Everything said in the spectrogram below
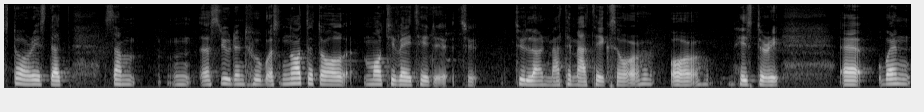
stories that some mm, a student who was not at all motivated to to learn mathematics or or history, uh, when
